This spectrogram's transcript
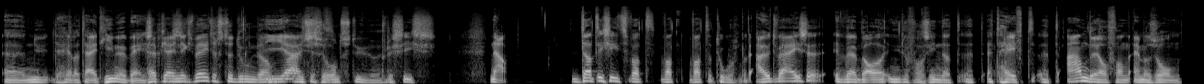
Ja. nu de hele tijd hiermee bezig Heb jij is. niks beters te doen dan plaatjes rondsturen? Precies. Nou, dat is iets wat, wat, wat de toekomst moet uitwijzen. We hebben al in ieder geval gezien dat het, het heeft het aandeel van Amazon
